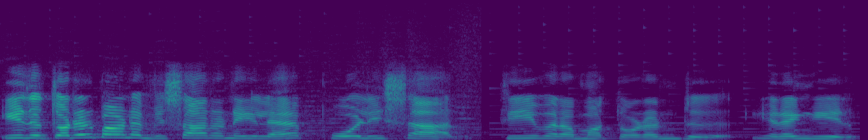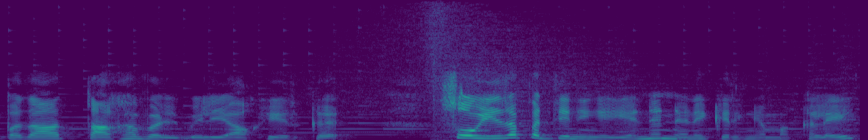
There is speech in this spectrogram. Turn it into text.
இது தொடர்பான விசாரணையில போலீசார் தீவிரமா தொடர்ந்து இறங்கி இருப்பதா தகவல் வெளியாகி இருக்கு. ஸோ இதை பற்றி நீங்கள் என்ன நினைக்கிறீங்க மக்களே?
